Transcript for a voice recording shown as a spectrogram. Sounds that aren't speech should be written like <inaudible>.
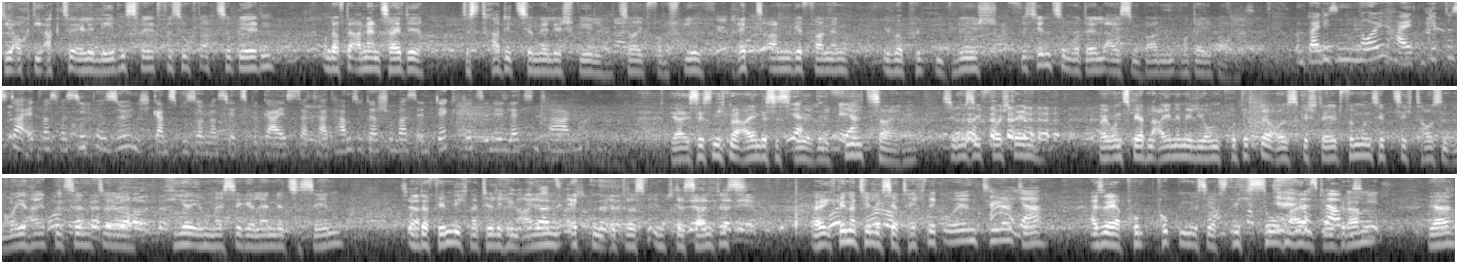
die auch die aktuelle Lebenswelt versucht abzubilden. Und auf der anderen Seite das traditionelle Spielzeug vom Spielbrett angefangen über Plüsch bis hin zum Modelleisenbahn und Modellbau. Und bei diesen Neuheiten, gibt es da etwas, was Sie persönlich ganz besonders jetzt begeistert hat? Haben Sie da schon was entdeckt jetzt in den letzten Tagen? Ja, es ist nicht nur ein, es ist ja, eine, eine Vielzahl. Ne? Sie müssen sich vorstellen, <laughs> bei uns werden eine Million Produkte ausgestellt, 75.000 Neuheiten <laughs> sind äh, hier im Messegelände zu sehen. Und da finde ich natürlich in allen Ecken etwas Interessantes. Äh, ich bin natürlich sehr technikorientiert. Ah, ja. Also ja, Puppen ist jetzt nicht so <laughs> mein Programm. Ja,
